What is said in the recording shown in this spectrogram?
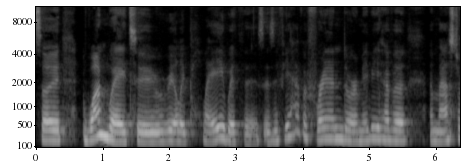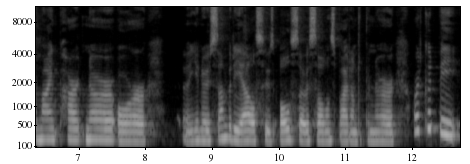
So, one way to really play with this is if you have a friend, or maybe you have a, a mastermind partner, or uh, you know somebody else who's also a soul inspired entrepreneur or it could be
